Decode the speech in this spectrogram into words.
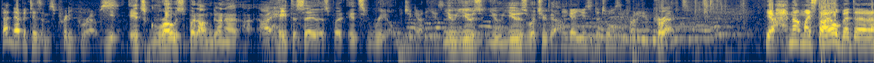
that nepotism is pretty gross. uh, it's gross, but I'm gonna. I I hate to say this, but it's real. but you got to use it. You use you use what you got. you got. got to use the tools in front of you. Correct. Yeah, not my style, but uh,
